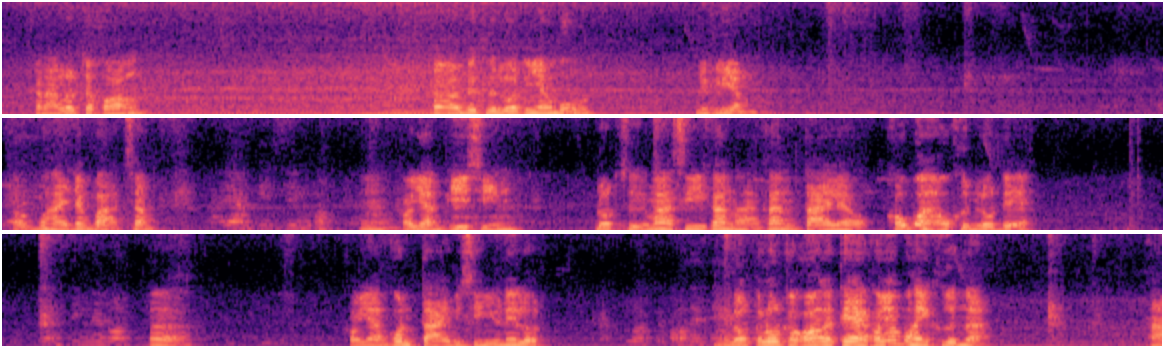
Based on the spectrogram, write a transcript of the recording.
ำขนาดรถเจ้าของ เขาเอาไปขึ้นรถอีหยังบุเหลี่ยมๆเขาบ่ให้จักบาทซ้ำอืมเขายันผีสิงรถสื่อมาสี่ขั้นหาขั้นตายแล้ว เขาบ่ให้เอาขึ้นรถเด้เออ เขายันคนตายไปสิงอยู่ในรถรถกับรถกับของแต่แท้เขายังบ่ให้คืนน่ะ หา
